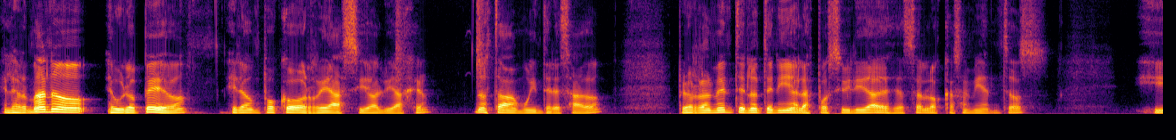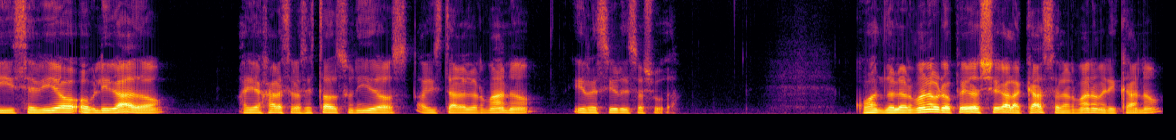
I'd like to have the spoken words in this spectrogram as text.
El hermano europeo era un poco reacio al viaje, no estaba muy interesado, pero realmente no tenía las posibilidades de hacer los casamientos y se vio obligado a viajar hacia los Estados Unidos a visitar al hermano y recibir de su ayuda. Cuando el hermano europeo llega a la casa del hermano americano,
